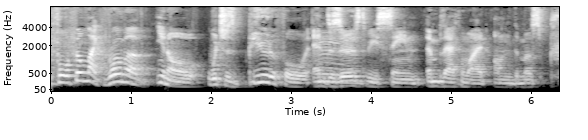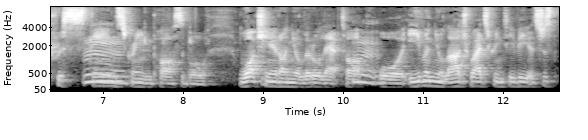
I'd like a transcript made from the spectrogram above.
for a film like Roma, you know, which is beautiful and mm. deserves to be seen in black and white on the most pristine mm. screen possible, watching it on your little laptop mm. or even your large widescreen TV, it's just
